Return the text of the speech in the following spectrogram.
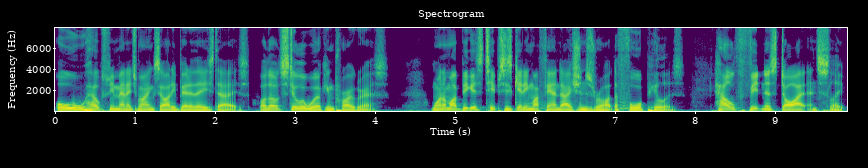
all helps me manage my anxiety better these days. Although it's still a work in progress. One of my biggest tips is getting my foundations right. The four pillars health, fitness, diet, and sleep.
